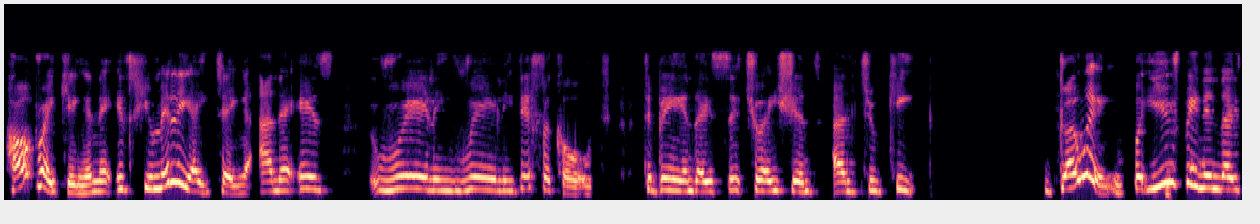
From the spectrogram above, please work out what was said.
heartbreaking and it is humiliating and it is really, really difficult to be in those situations and to keep going. But you've been in those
